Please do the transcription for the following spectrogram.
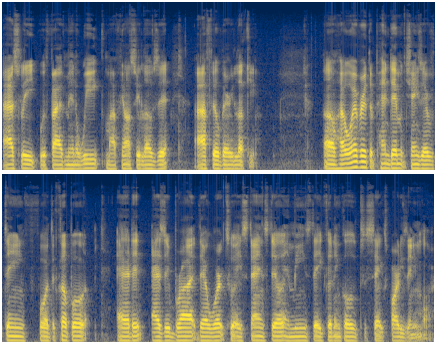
I sleep with five men a week. My fiance loves it. I feel very lucky. Um, however, the pandemic changed everything for the couple added as it brought their work to a standstill and means they couldn't go to sex parties anymore.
